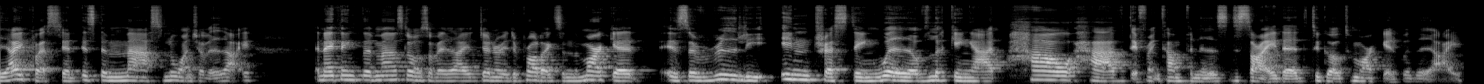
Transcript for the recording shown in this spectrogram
AI question, is the mass launch of AI. And I think the launch of AI generated products in the market is a really interesting way of looking at how have different companies decided to go to market with AI.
